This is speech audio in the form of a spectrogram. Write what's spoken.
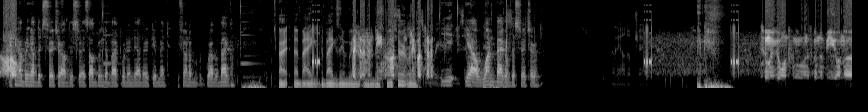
I Oh, cannot bring up the stretcher up this way, so I'll bring the backboard and the other equipment. If you wanna grab a bag. All right, a bag. The bag is in where Section on the 15 on stretcher or yeah, one bag of the stretcher. Okay, I'll double check. Tulinga 121 is gonna be on the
